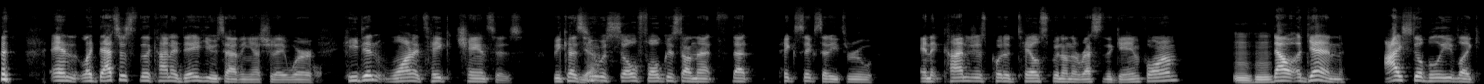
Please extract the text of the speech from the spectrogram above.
and like that's just the kind of day he was having yesterday where he didn't want to take chances because yeah. he was so focused on that that pick six that he threw and it kind of just put a tailspin on the rest of the game for him. Mm-hmm. Now again, I still believe like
